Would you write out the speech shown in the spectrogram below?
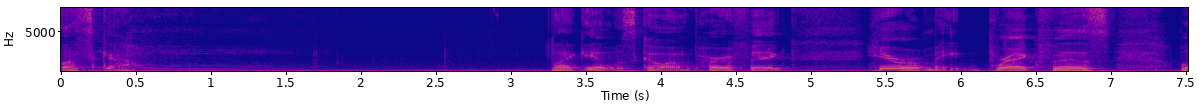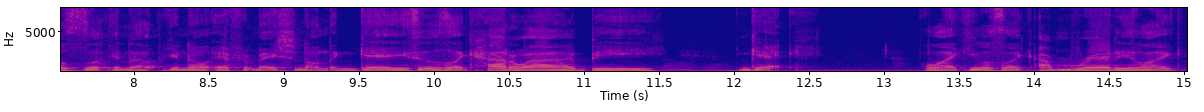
Let's go. Like it was going perfect. Hero made breakfast, was looking up, you know, information on the gays. He was like, How do I be gay? Like he was like, I'm ready, like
